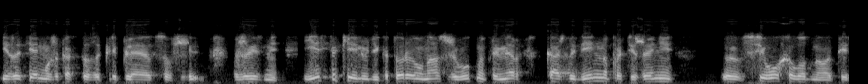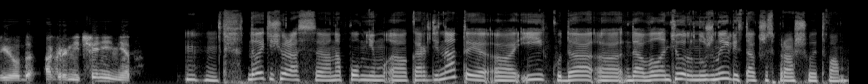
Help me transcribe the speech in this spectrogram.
и затем уже как-то закрепляются в, жи- в жизни. Есть такие люди, которые у нас живут, например, каждый день на протяжении э, всего холодного периода. Ограничений нет. Давайте еще раз э, напомним э, координаты э, и куда, да, волонтеры нужны или также спрашивают вам.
